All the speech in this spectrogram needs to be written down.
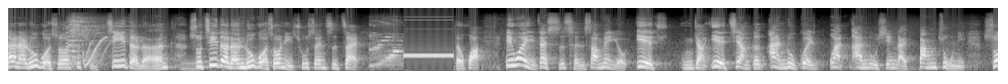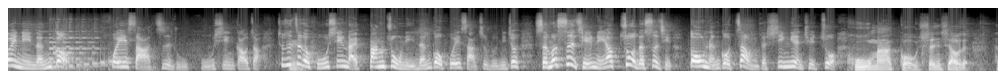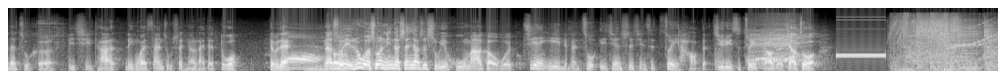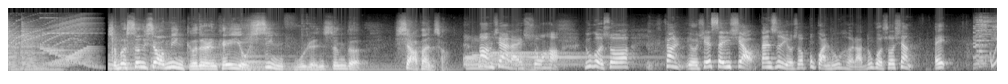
再来，如果说是属鸡的人，属鸡的人，如果说你出生是在的话，因为你在时辰上面有业，我们讲业将跟暗禄贵、万暗禄星来帮助你，所以你能够挥洒自如、福星高照，就是这个福星来帮助你，能够挥洒自如，你就什么事情你要做的事情都能够照你的心愿去做。虎、马、狗生肖的，它的组合比其他另外三组生肖来的多。对不对？那所以如果说您的生肖是属于虎马狗，我建议你们做一件事情是最好的，几率是最高的，叫做什么生肖命格的人可以有幸福人生的下半场？那我们现在来说哈，如果说像有些生肖，但是有时候不管如何啦，如果说像哎。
